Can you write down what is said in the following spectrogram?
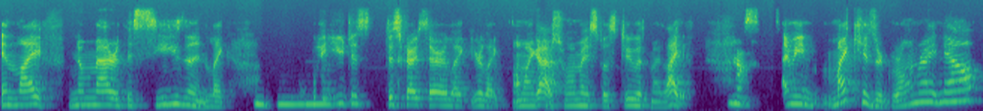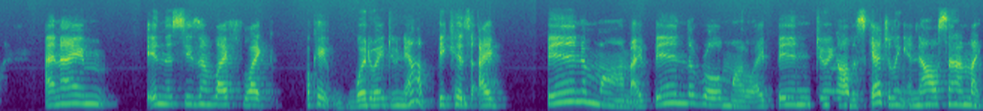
in life, no matter the season. Like mm-hmm. what you just described, Sarah, like you're like, oh my gosh, what am I supposed to do with my life? Yeah. I mean, my kids are grown right now, and I'm in the season of life like, okay, what do I do now? Because I've been a mom, I've been the role model, I've been doing all the scheduling, and now all of a sudden I'm like,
